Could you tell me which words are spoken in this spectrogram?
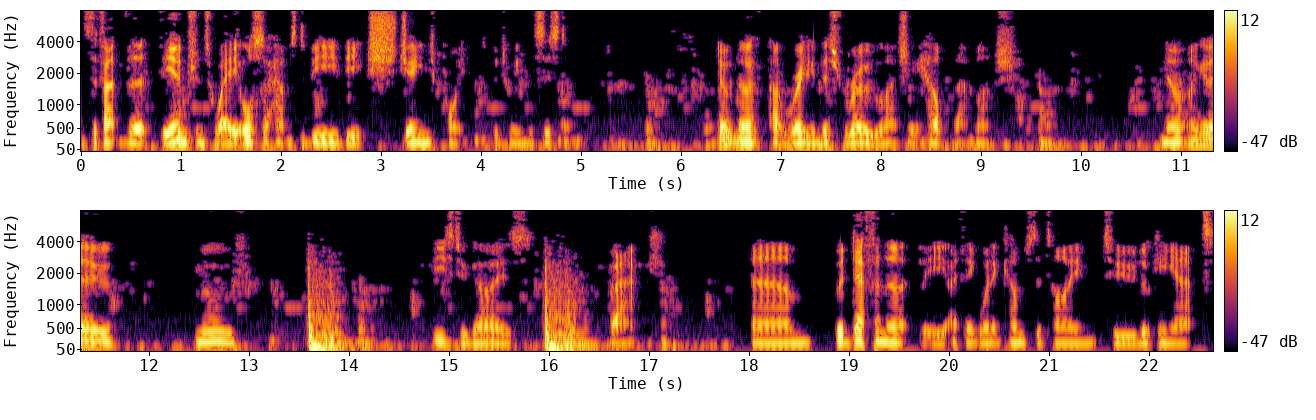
it's the fact that the entranceway also happens to be the exchange point between the system. I don't know if upgrading this road will actually help that much. No, I'm gonna move these two guys back. Um, but definitely, I think when it comes to time to looking at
